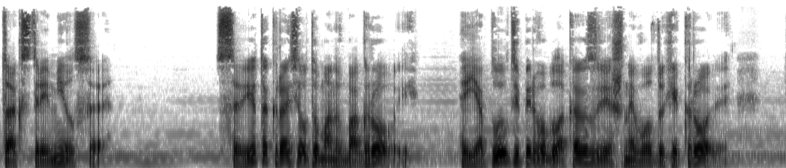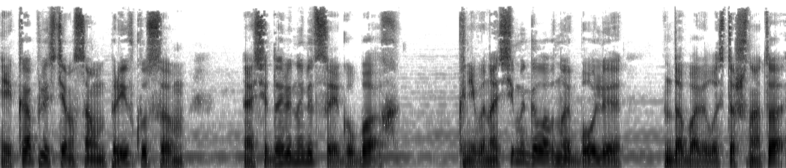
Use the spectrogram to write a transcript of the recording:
так стремился. Свет окрасил туман в багровый. Я плыл теперь в облаках взвешенной в воздухе крови, и капли с тем самым привкусом оседали на лице и губах. К невыносимой головной боли добавилась тошнота.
